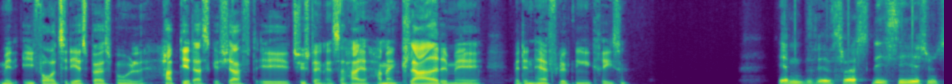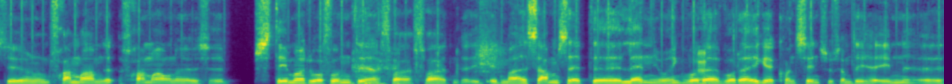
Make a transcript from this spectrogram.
med, i forhold til det her spørgsmål? Har det, der skal schaft i Tyskland, altså har, har man klaret det med, med den her flygtningekrise? Jamen, jeg vil først lige sige, at jeg synes, det er nogle fremragende, fremragende øh, stemmer, du har fundet der fra, fra et, et meget sammensat uh, land, jo, ikke? Hvor, ja. der, hvor der ikke er konsensus om det her emne. Uh,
